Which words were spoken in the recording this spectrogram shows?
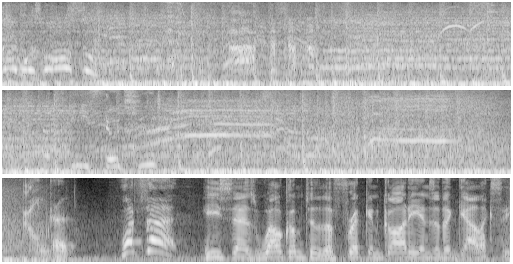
That was awesome! He's so cute. What's that? He says, Welcome to the frickin' Guardians of the Galaxy.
